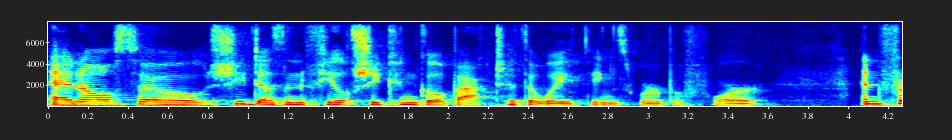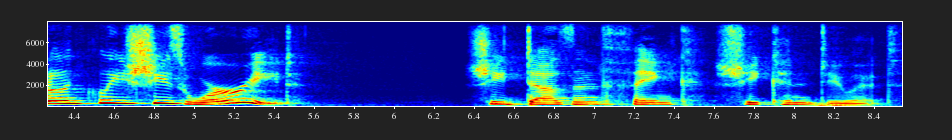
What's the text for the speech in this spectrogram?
And also, she doesn't feel she can go back to the way things were before. And frankly, she's worried. She doesn't think she can do it.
